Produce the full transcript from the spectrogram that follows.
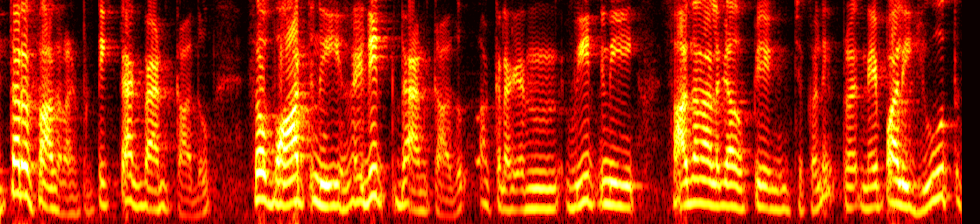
ఇతర సాధనాలు ఇప్పుడు టిక్ టాక్ బ్యాన్ కాదు సో వాటిని రెడిట్ బ్యాన్ కాదు. అక్కడ ఎన్- వీటిని సాధనాలుగా ఉపయోగించుకొని ప్ర- నేపాలీ యూత్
